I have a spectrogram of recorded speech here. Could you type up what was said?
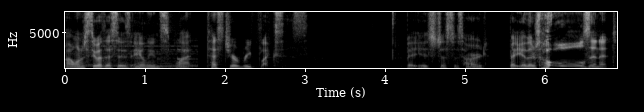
I want to see what this is. Alien splat. Test your reflexes. Bet you it's just as hard. Bet you there's holes in it.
